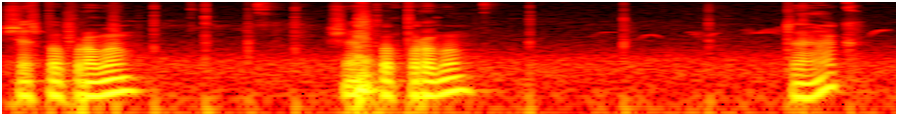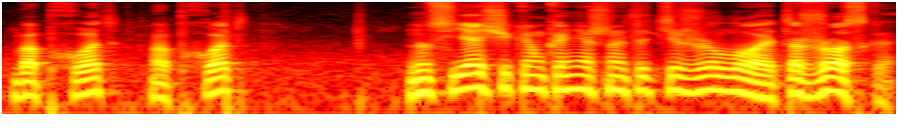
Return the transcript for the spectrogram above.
Сейчас попробуем. Сейчас попробуем. Так, в обход, в обход. Ну, с ящиком, конечно, это тяжело, это жестко.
